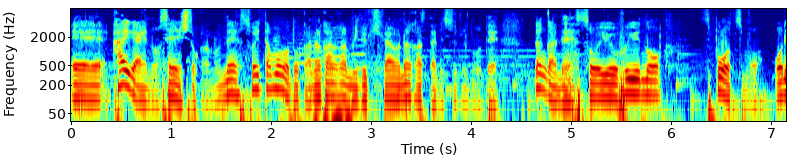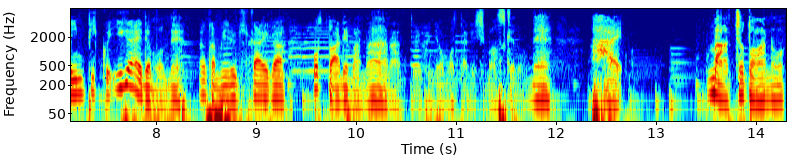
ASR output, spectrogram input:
えー、海外の選手とかのね、そういったものとかなかなか見る機会はなかったりするので、なんかね、そういう冬のスポーツも、オリンピック以外でもね、なんか見る機会がもっとあればなぁなんていうふうに思ったりしますけどね。はい。まあ、ちょっとあの、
